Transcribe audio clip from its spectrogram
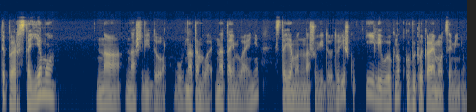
Тепер стаємо на наш відео на, таймлай- на таймлайні, стаємо на нашу відеодоріжку і лівою кнопкою викликаємо це меню.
